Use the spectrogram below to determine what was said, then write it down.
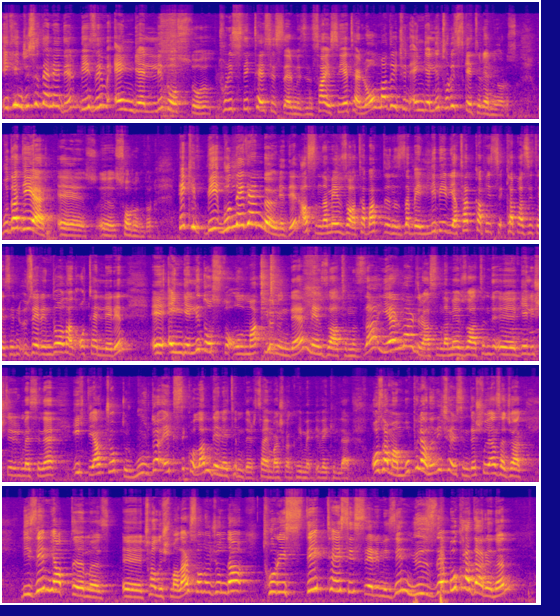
İkincisi de nedir? Bizim engelli dostu turistik tesislerimizin sayısı yeterli olmadığı için engelli turist getiremiyoruz. Bu da diğer e, e, sorundur. Peki bir, bu neden böyledir? Aslında mevzuata baktığınızda belli bir yatak kapasi- kapasitesinin üzerinde olan otellerin e, engelli dostu olmak yönünde mevzuatımızda yer vardır aslında. Mevzuatın e, geliştirilmesine ihtiyaç yoktur. Burada eksik olan denetimdir Sayın Başkan kıymetli vekiller. O zaman bu planın içerisinde şu yazacak. Bizim yaptığımız e, çalışmalar sonucunda turistik tesislerimizin yüzde bu kadarının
